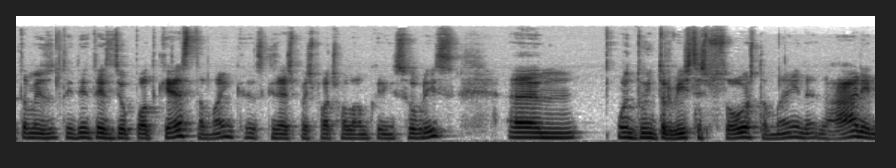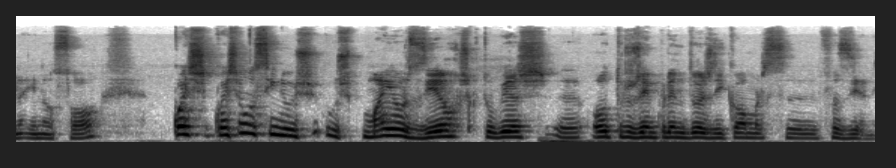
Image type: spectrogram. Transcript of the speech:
também tens, tens o teu podcast também, que se quiseres depois podes falar um bocadinho sobre isso, um, onde tu entrevistas pessoas também da, da área e não só. Quais, quais são assim os, os maiores erros que tu vês uh, outros empreendedores de e-commerce fazerem?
